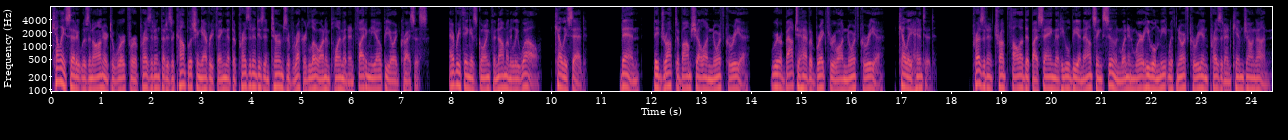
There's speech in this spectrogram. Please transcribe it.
Kelly said it was an honor to work for a president that is accomplishing everything that the president is in terms of record low unemployment and fighting the opioid crisis. Everything is going phenomenally well, Kelly said. Then, they dropped a bombshell on North Korea. We're about to have a breakthrough on North Korea, Kelly hinted. President Trump followed that by saying that he will be announcing soon when and where he will meet with North Korean President Kim Jong-un,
